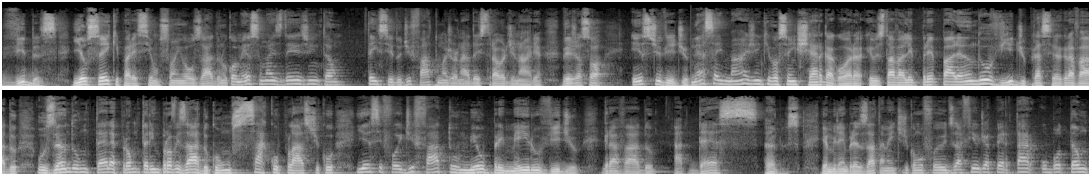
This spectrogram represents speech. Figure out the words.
vidas. E eu sei que parecia um sonho ousado no começo, mas desde então tem sido de fato uma jornada extraordinária. Veja só, este vídeo. Nessa imagem que você enxerga agora, eu estava ali preparando o vídeo para ser gravado, usando um teleprompter improvisado com um saco plástico, e esse foi de fato o meu primeiro vídeo, gravado há 10 anos. Eu me lembro exatamente de como foi o desafio de apertar o botão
